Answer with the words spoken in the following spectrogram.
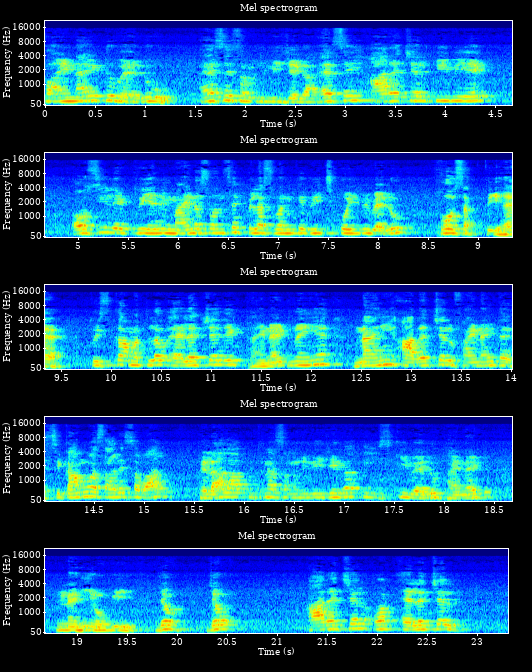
finite value ऐसे समझ लीजिएगा। ऐसे ही आर एच एल की भी एक ऑसिलेटरी यानी माइनस वन से प्लस वन के बीच कोई भी वैल्यू हो सकती है। तो इसका मतलब एलएचएल एक फाइनाइट नहीं है, ना ही आर एच एल फाइनाइट है सिखाऊँगा सारे सवाल? फ़िलहाल आप इतना समझ लीजिएगा कि इसकी वैल्यू फाइनाइट नहीं होगी। जब जब आर एच एल और एल एच एल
